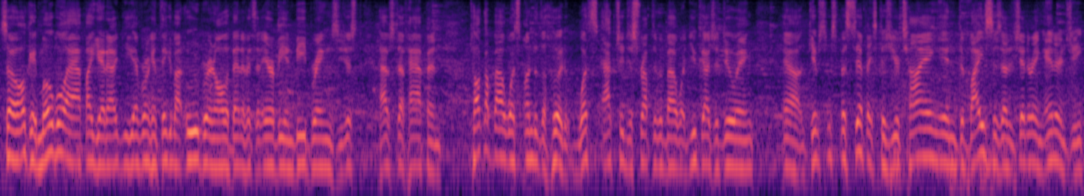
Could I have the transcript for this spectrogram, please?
So, okay, mobile app, I get it. Everyone can think about Uber and all the benefits that Airbnb brings. You just have stuff happen. Talk about what's under the hood. What's actually disruptive about what you guys are doing? Uh, give some specifics, because you're tying in devices that are generating energy.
